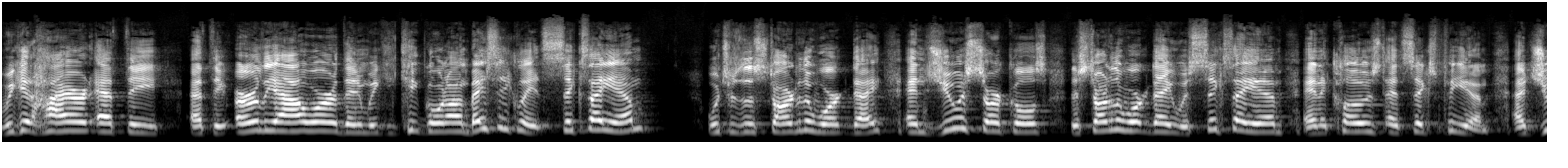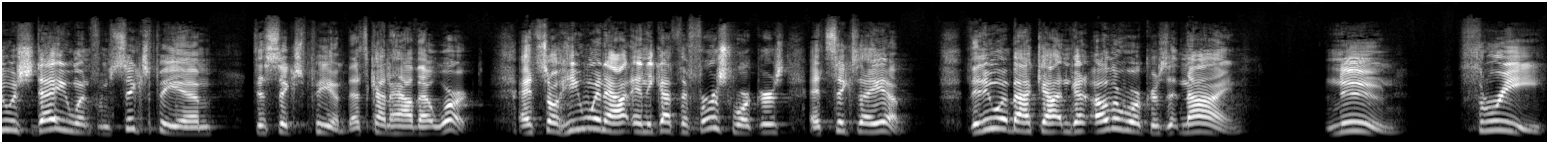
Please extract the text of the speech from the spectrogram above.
We get hired at the at the early hour, then we can keep going on. Basically, it's 6 a.m., which was the start of the workday. In Jewish circles, the start of the workday was 6 a.m. and it closed at 6 p.m. A Jewish day went from 6 p.m. to 6 p.m. That's kind of how that worked. And so he went out and he got the first workers at 6 a.m. Then he went back out and got other workers at 9, noon, three,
